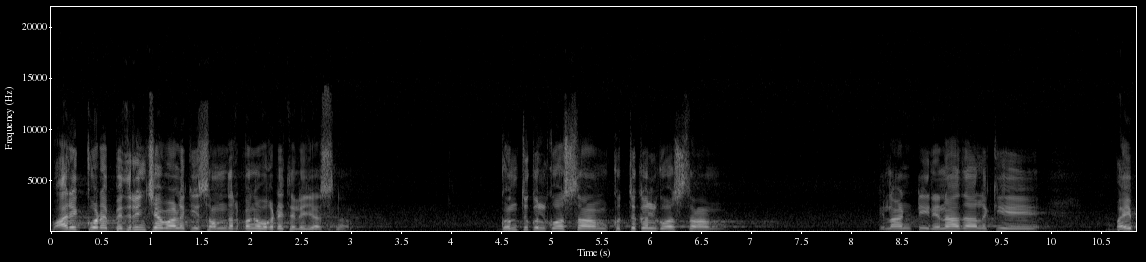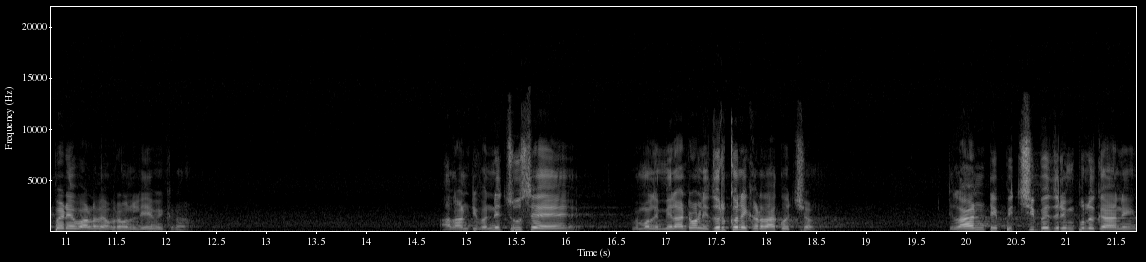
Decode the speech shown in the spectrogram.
వారికి కూడా బెదిరించే వాళ్ళకి ఈ సందర్భంగా ఒకటే తెలియజేస్తున్నాం గొంతుకులు కోస్తాం కుత్తుకలు కోస్తాం ఇలాంటి నినాదాలకి భయపడే వాళ్ళం ఎవరూ లేము ఇక్కడ. అలాంటివన్నీ చూసే మిమ్మల్ని మీలాంటి వాళ్ళని ఎదుర్కొని ఇక్కడ దాకా వచ్చాం. ఇలాంటి పిచ్చి బెదిరింపులు కానీ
